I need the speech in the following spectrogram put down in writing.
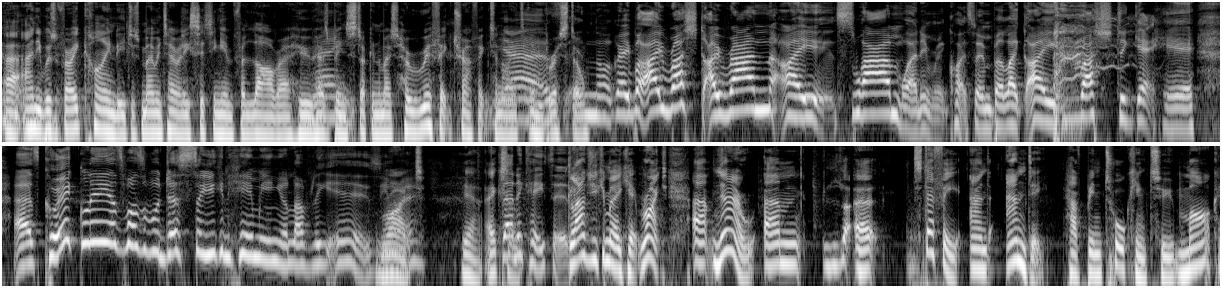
uh, Andy was very kindly just momentarily sitting in for Lara, who has been stuck in the most horrific traffic tonight in Yes, Not great, but I rushed, I ran, I swam. Well, I didn't really quite swim, but like I rushed to get here as quickly as possible, just so you can hear me in your lovely ears. you Right. know? Yeah, excellent. Dedicated. Glad you can make it. Right. Uh, now, um, uh, Steffi and Andy have been talking to Mark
